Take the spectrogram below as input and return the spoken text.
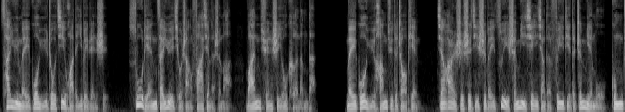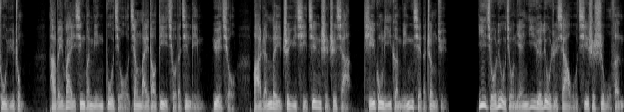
参与美国宇宙计划的一位人士，苏联在月球上发现了什么，完全是有可能的。美国宇航局的照片将二十世纪视为最神秘现象的飞碟的真面目公诸于众。它为外星文明不久将来到地球的近邻月球，把人类置于其监视之下，提供了一个明显的证据。一九六九年一月六日下午七时十五分，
